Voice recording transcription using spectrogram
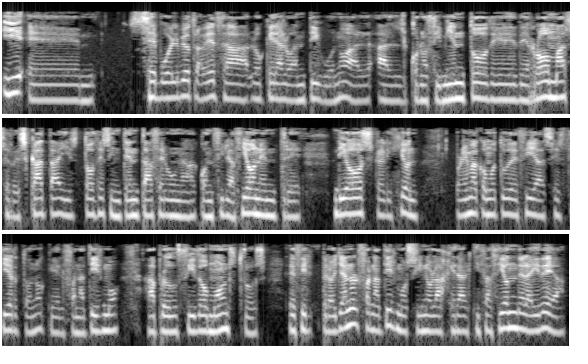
y eh, se vuelve otra vez a lo que era lo antiguo, ¿no? Al, conocimiento de, Roma, se rescata y entonces intenta hacer una conciliación entre Dios, religión. El problema, como tú decías, es cierto, ¿no? Que el fanatismo ha producido monstruos. Es decir, pero ya no el fanatismo, sino la jerarquización de la idea.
